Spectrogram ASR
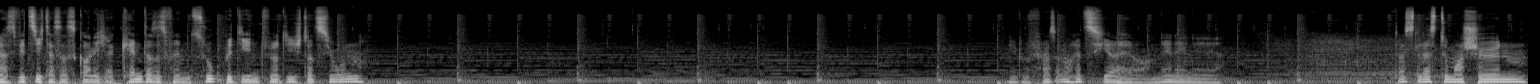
Finde das witzig, dass es gar nicht erkennt, dass es von dem Zug bedient wird, die Station. Nee, du fährst einfach jetzt hierher. Nee, nee, nee. Das lässt du mal schön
